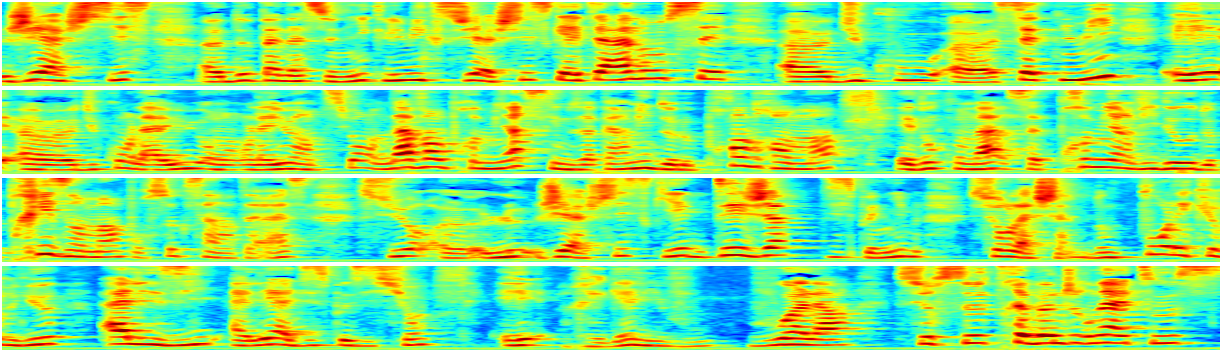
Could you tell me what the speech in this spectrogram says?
GH6 de Panasonic, Lumix GH6, qui a été annoncé du coup cette nuit et du coup on l'a eu, on, l'a eu un petit peu en avant-première, ce qui nous a permis de le prendre en main. Et donc on a cette première vidéo de prise en main pour ceux que ça intéresse sur le GH6 qui est déjà disponible sur la chaîne. Donc pour les curieux, allez-y, elle est à disposition et régalez-vous. Voilà, sur ce, très bonne journée à tous.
